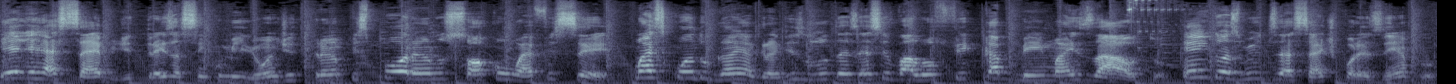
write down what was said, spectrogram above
Ele recebe de 3 a 5 milhões de trumps por ano só com o UFC, mas quando ganha grandes lutas esse valor fica bem mais alto. Em 2017, por exemplo,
